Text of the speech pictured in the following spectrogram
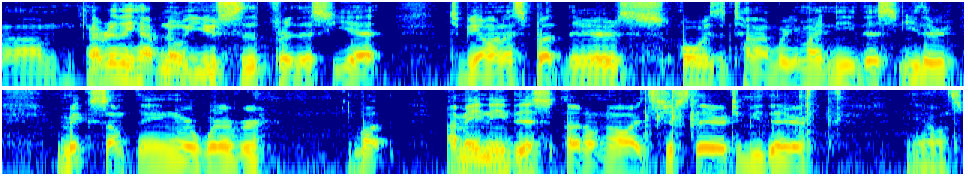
um, I really have no use for this yet. to be honest, but there's always a time where you might need this, either mix something or whatever. But I may need this, I don't know, it's just there to be there. You know, it's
